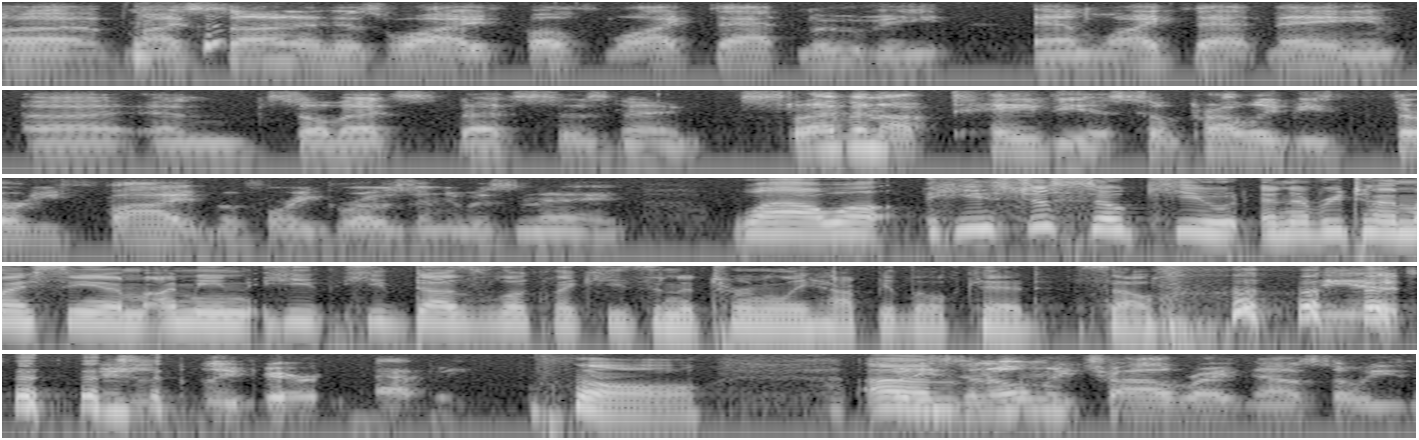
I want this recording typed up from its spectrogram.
uh, my son and his wife both like that movie and like that name, uh, and so that's that's his name, Slevin Octavius. He'll probably be 35 before he grows into his name. Wow, well, he's just so cute, and every time I see him, I mean, he he does look like he's an eternally happy little kid. So he is usually very happy. Oh, but he's an only child right now, so he's.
